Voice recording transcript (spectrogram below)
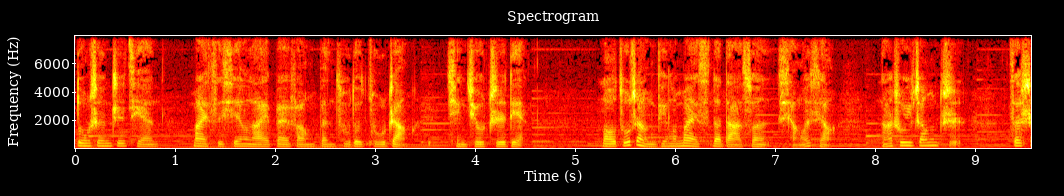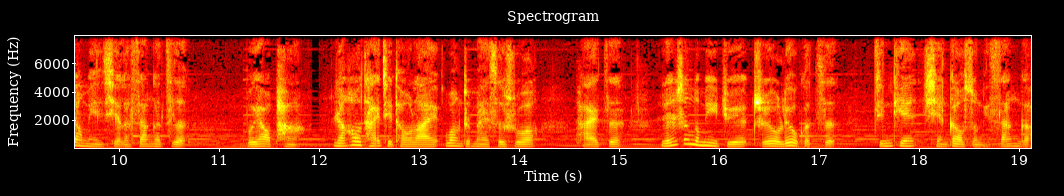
动身之前，麦斯先来拜访本族的族长，请求指点。老族长听了麦斯的打算，想了想，拿出一张纸，在上面写了三个字：“不要怕。”然后抬起头来望着麦斯说：“孩子，人生的秘诀只有六个字，今天先告诉你三个。”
